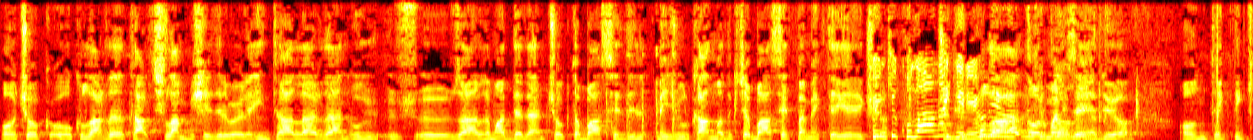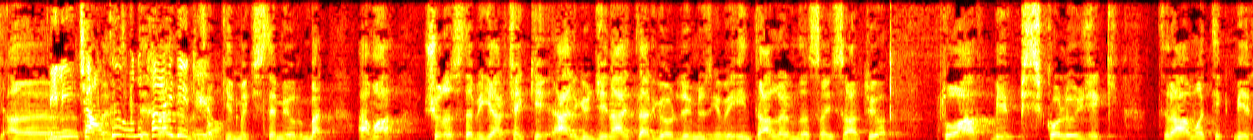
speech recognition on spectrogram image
o çok okullarda da tartışılan bir şeydir böyle intiharlardan u- zararlı maddeden çok da bahsedil mecbur kalmadıkça bahsetmemek de gerekiyor. Çünkü kulağına Çünkü giriyor ve kulağa normalize oluyor. ediyor. Onun teknik e, Bilinçaltı analitik onu detaylarına kaydediyor. Çok girmek istemiyorum ben ama şurası da bir gerçek ki her gün cinayetler gördüğümüz gibi intiharların da sayısı artıyor. Tuhaf bir psikolojik travmatik bir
